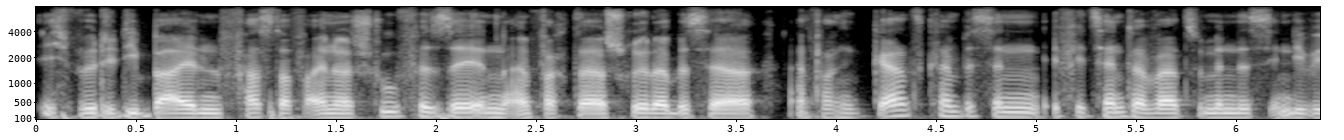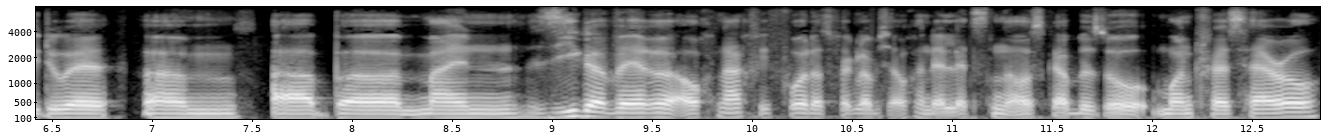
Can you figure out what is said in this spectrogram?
Ich würde die beiden fast auf einer Stufe sehen, einfach da Schröder bisher einfach ein ganz klein bisschen effizienter war, zumindest individuell. Ähm, aber mein Sieger wäre auch nach wie vor, das war glaube ich auch in der letzten Ausgabe so Montrezl Harrell.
